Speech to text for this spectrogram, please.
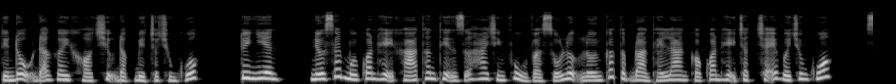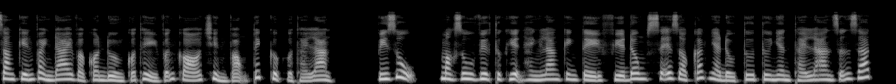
tiến độ đã gây khó chịu đặc biệt cho Trung Quốc. Tuy nhiên, nếu xét mối quan hệ khá thân thiện giữa hai chính phủ và số lượng lớn các tập đoàn Thái Lan có quan hệ chặt chẽ với Trung Quốc, sáng kiến vành đai và con đường có thể vẫn có triển vọng tích cực ở Thái Lan. Ví dụ, mặc dù việc thực hiện hành lang kinh tế phía đông sẽ do các nhà đầu tư tư nhân Thái Lan dẫn dắt,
